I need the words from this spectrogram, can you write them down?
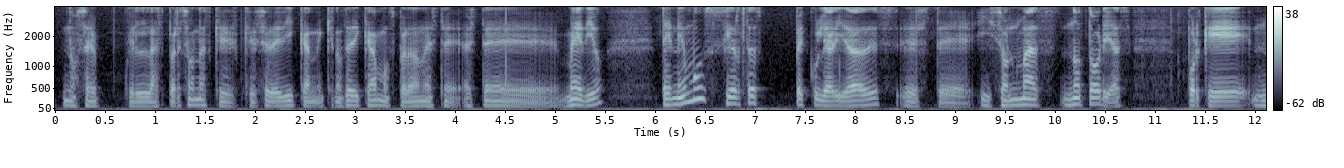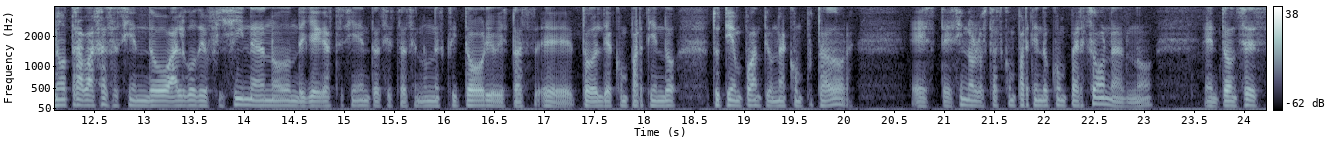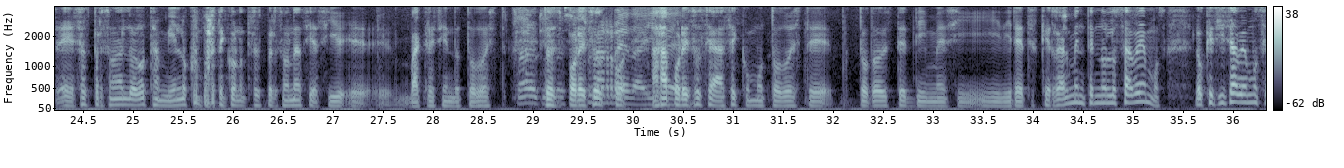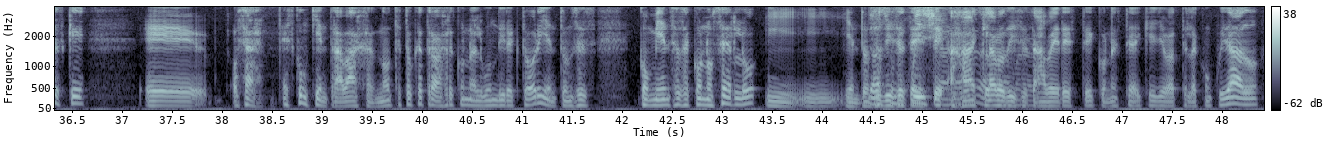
no sé, que las personas que, que se dedican, que nos dedicamos, perdón, a este, a este medio, tenemos ciertas peculiaridades, este, y son más notorias porque no trabajas haciendo algo de oficina, ¿no? Donde llegas, te sientas y estás en un escritorio y estás eh, todo el día compartiendo tu tiempo ante una computadora, este, sino lo estás compartiendo con personas, ¿no? Entonces, esas personas luego también lo comparten con otras personas y así eh, eh, va creciendo todo esto. Entonces, por eso, ajá, por eso se hace como todo este, todo este dimes y, y diretes que realmente no lo sabemos. Lo que sí sabemos es que eh, o sea, es con quien trabajas, ¿no? Te toca trabajar con algún director y entonces comienzas a conocerlo y, entonces dices, este, ajá, claro, dices, a ver, este, con este hay que llevártela con cuidado,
